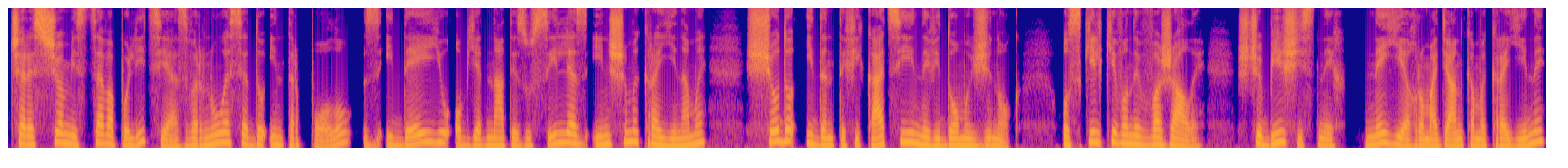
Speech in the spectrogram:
через що місцева поліція звернулася до Інтерполу з ідеєю об'єднати зусилля з іншими країнами щодо ідентифікації невідомих жінок, оскільки вони вважали, що більшість з них не є громадянками країни,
